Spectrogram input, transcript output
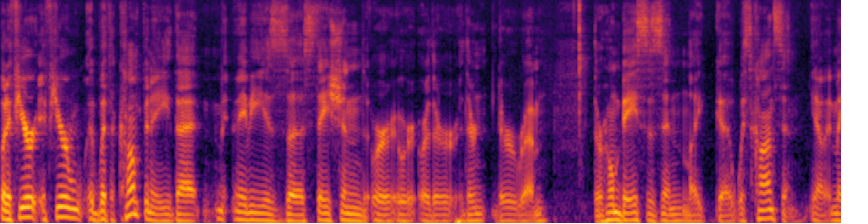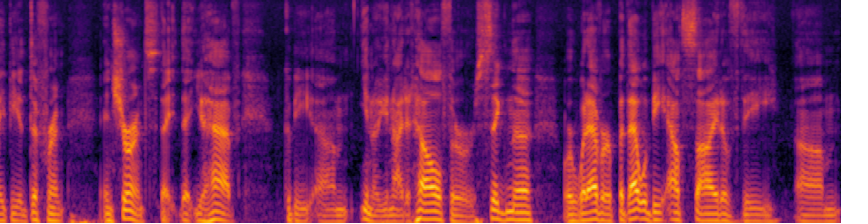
But if you're if you're with a company that m- maybe is uh, stationed or, or, or their their their um, their home base is in like uh, Wisconsin, you know, it might be a different insurance that, that you have. Could be um, you know United Health or Cigna or whatever, but that would be outside of the um,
